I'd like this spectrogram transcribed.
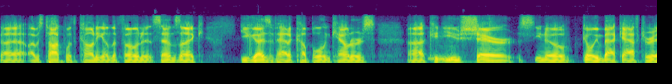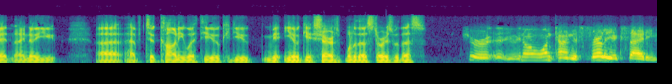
Uh, I was talking with Connie on the phone, and it sounds like you guys have had a couple encounters. Uh, could mm-hmm. you share, you know, going back after it? And I know you uh, have took Connie with you. Could you, you know, get share one of those stories with us? Sure. Know, one time that's fairly exciting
